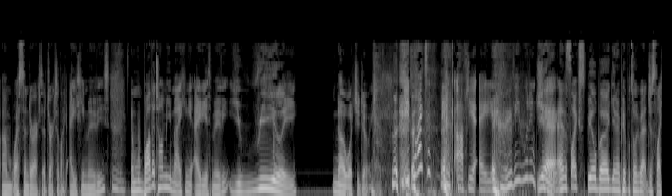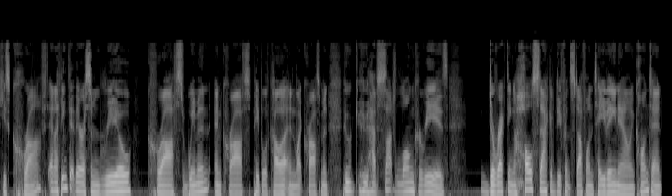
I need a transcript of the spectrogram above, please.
um, Western director, directed like 80 movies. Mm. And by the time you're making your 80th movie, you really know what you're doing. You'd like to think after your 80th movie, wouldn't you? Yeah, and it's like Spielberg, you know, people talk about just like his craft. And I think that there are some real crafts women and crafts people of color and like craftsmen who who have such long careers directing a whole stack of different stuff on TV now and content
